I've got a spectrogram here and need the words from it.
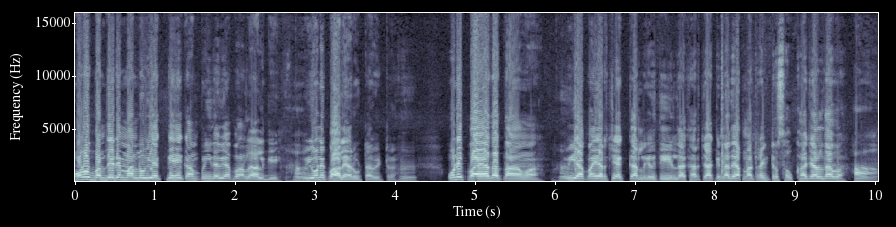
ਹੁਣ ਉਹ ਬੰਦੇ ਨੇ ਮੰਨ ਲਓ ਵੀ ਇੱਕ ਇਹ ਕੰਪਨੀ ਦਾ ਵੀ ਆਪਾਂ ਲਾ ਲਗੇ ਵੀ ਉਹਨੇ ਪਾ ਲਿਆ ਰੋਟਾਵੇਟਰ। ਹਾਂ। ਉਹਨੇ ਪਾਇਆ ਤਾਂ ਤਾਂ ਵਾ ਵੀ ਆਪਾਂ ਯਾਰ ਚੈੱਕ ਕਰ ਵੀ ਤੇਲ ਦਾ ਖਰਚਾ ਕਿੰਨਾ ਤੇ ਆਪਣਾ ਟਰੈਕਟਰ ਸੌਖਾ ਚੱਲਦਾ ਵਾ। ਹਾਂ।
